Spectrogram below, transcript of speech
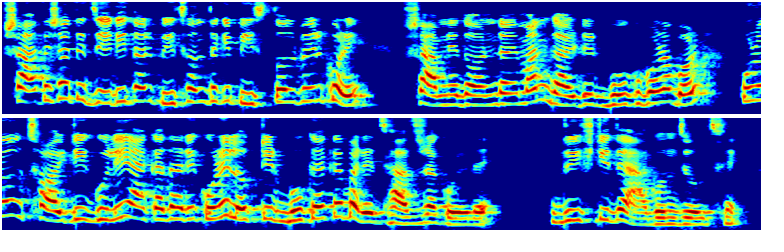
সাথে সাথে জেডি তার পিছন থেকে পিস্তল বের করে, সামনে দণ্ডায়মান গার্ডের বুক বরাবর পুরো ছয়টি গুলি একাধারে করে লোকটির বুক একেবারে ঝাঁঝরা করে দেয়। দৃষ্টিতে আগুন জ্বলছে।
